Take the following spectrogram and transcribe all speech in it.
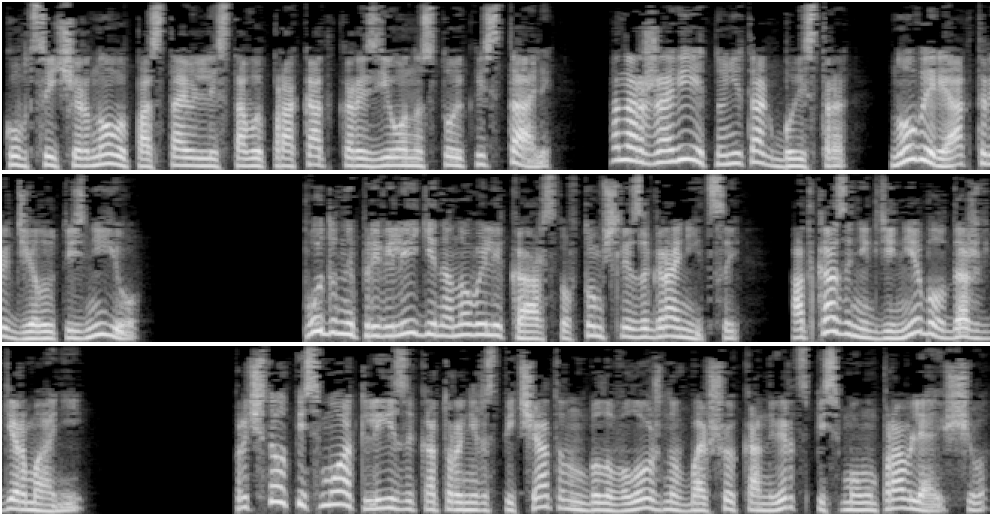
Купцы Черновы поставили листовой прокат коррозионно-стойкой стали. Она ржавеет, но не так быстро. Новые реакторы делают из нее. Поданы привилегии на новые лекарства, в том числе за границей. Отказа нигде не было, даже в Германии. Прочитал письмо от Лизы, которое не распечатано было вложено в большой конверт с письмом управляющего.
